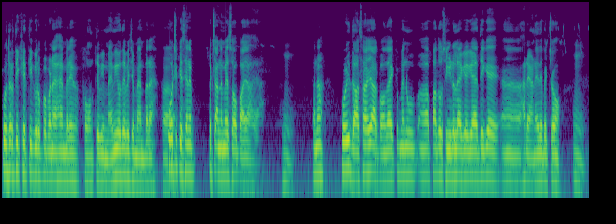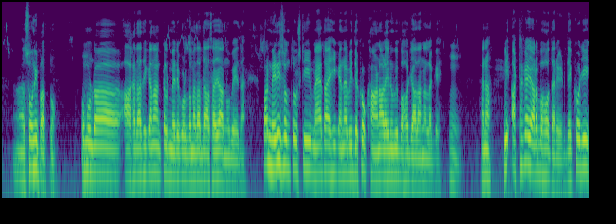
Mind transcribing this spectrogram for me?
ਕੁਦਰਤੀ ਖੇਤੀ ਗਰੁੱਪ ਬਣਿਆ ਹੈ ਮੇਰੇ ਫੋਨ ਤੇ ਵੀ ਮੈਂ ਵੀ ਉਹਦੇ ਵਿੱਚ ਮੈਂਬਰ ਹਾਂ। ਉਹ ਚ ਕਿਸੇ ਨੇ 9500 ਪਾਇਆ ਹੋਇਆ। ਹੂੰ। ਹੈਨਾ? ਕੋਈ 10000 ਪਾਉਂਦਾ। ਇੱਕ ਮੈਨੂੰ ਆਪਾਂ ਤੋਂ ਸੀਡ ਲੈ ਕੇ ਗਏ ਸੀਗੇ ਹਰਿਆਣੇ ਦੇ ਵਿੱਚੋਂ। ਹੂੰ। ਸੋਨੀਪਤ ਤੋਂ। ਉਹ। ਮੁੰਡਾ ਆਖਦਾ ਸੀ ਕਹਿੰਦਾ ਅੰਕਲ ਮੇਰੇ ਕੋਲ ਤਾਂ ਮੈਂ ਤਾਂ 10000 ਨੂੰ ਵੇਚਦਾ। ਪਰ ਮੇਰੀ ਸੰਤੁਸ਼ਟੀ ਮੈਂ ਤਾਂ ਇਹੀ ਕਹਿੰਦਾ ਵੀ ਦੇਖੋ ਖਾਣ ਵਾਲੇ ਨੂੰ ਵੀ ਬਹੁਤ ਜ਼ਿਆਦਾ ਨਾ ਲੱਗੇ। ਹੂੰ। ਹੈਨਾ? ਵੀ 8000 ਬਹੁਤ ਹੈ ਰੇਟ ਦੇਖੋ ਜੀ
